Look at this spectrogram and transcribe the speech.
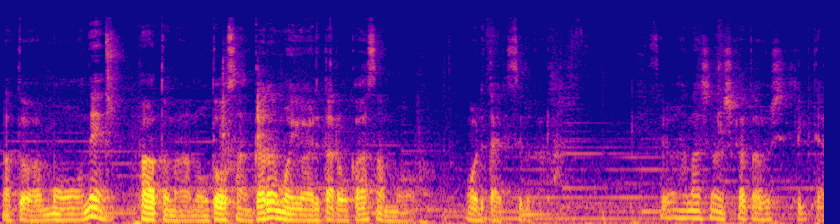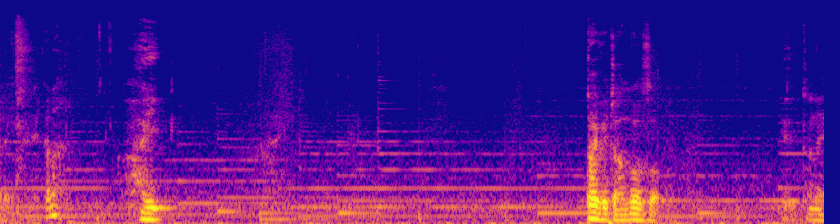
うん。あとはもうねパートナーのお父さんからも言われたらお母さんも折れたりするから。そういう話の仕方をしてみたらいいんじゃないかな。はい。たけちゃんどうぞ。えっとね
